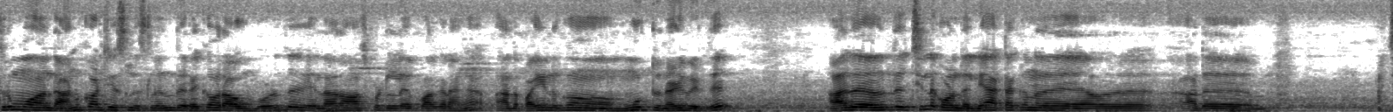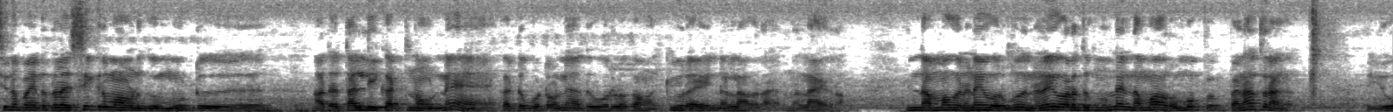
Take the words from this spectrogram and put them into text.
திரும்ப அந்த அன்கான்ஷியஸ்னஸ்லேருந்து ரெக்கவர் ஆகும்பொழுது எல்லாரும் ஹாஸ்பிட்டலில் பார்க்குறாங்க அந்த பையனுக்கும் மூட்டு நழுவிடுது. அது வந்து சின்ன குழந்தை இல்லையா? டக்குன்னு ஒரு அதை சின்ன பையன்றதால சீக்கிரமாக அவனுக்கு மூட்டு அதை தள்ளி கட்டின உடனே கட்டு போட்ட உடனே அது ஓரளவுக்கு அவன் க்யூர் ஆகி நல்லா வர நல்லா ஆயிடுறான். இந்த அம்மாவுக்கு நினைவு வரும்போது நினைவு வரதுக்கு முன்னே இந்த அம்மா ரொம்ப பெணாத்துறாங்க. ஐயோ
